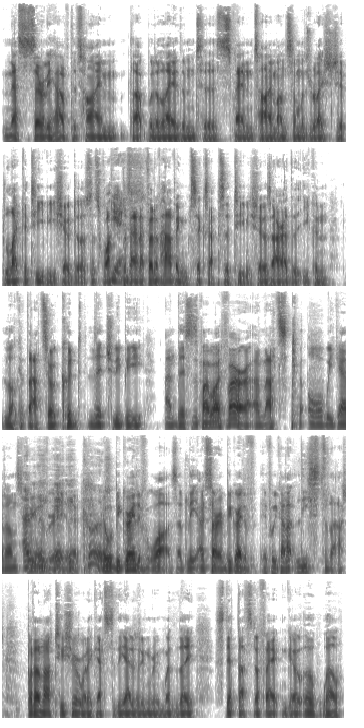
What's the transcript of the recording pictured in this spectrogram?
necessarily have the time that would allow them to spend time on someone's relationship like a TV show does. That's what Yes. the benefit of having six episode TV shows are that you can look at that. So it could literally be, and this is my wife Varra, and that's all we get on screen. And it- it- it could. It would be great if it was. At least, sorry, it'd be great if, if we got at least to that. But I'm not too sure when it gets to the editing room whether they snip that stuff out and go, oh well.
